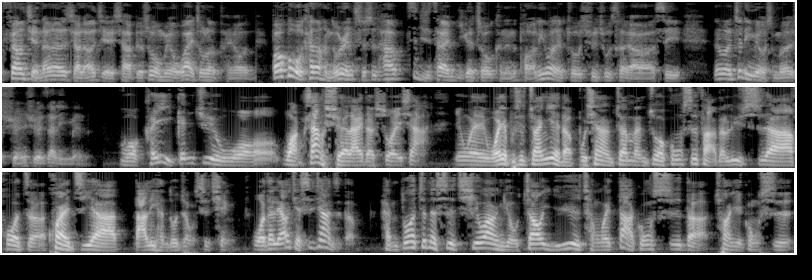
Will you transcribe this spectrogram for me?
非常简单的想了解一下，比如说我们有外州的朋友，包括我看到很多人其实他自己在一个州，可能跑到另外的州去注册 LLC，那么这里面有什么玄学在里面？我可以根据我网上学来的说一下，因为我也不是专业的，不像专门做公司法的律师啊或者会计啊打理很多这种事情。我的了解是这样子的。很多真的是期望有朝一日成为大公司的创业公司，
